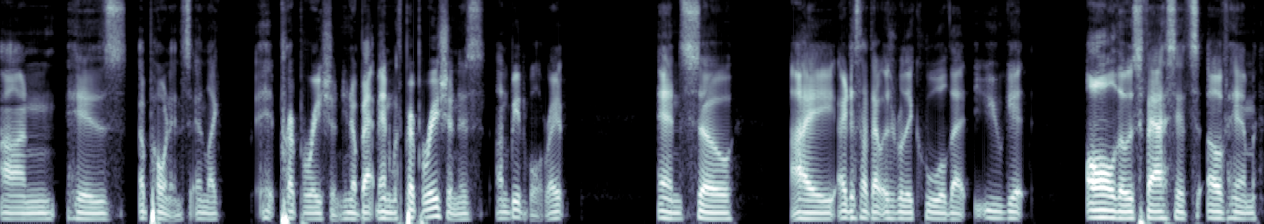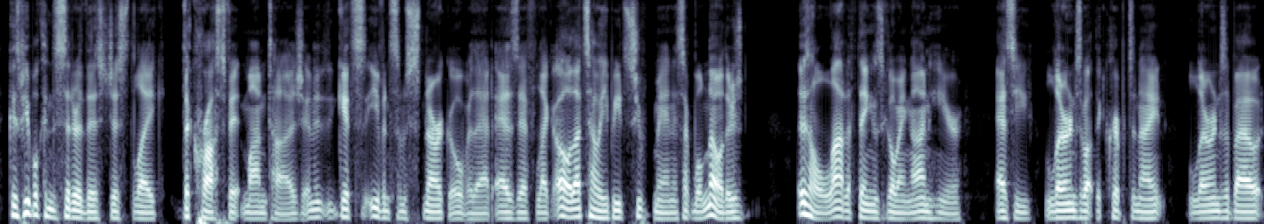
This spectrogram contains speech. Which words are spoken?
on his opponents and like preparation. You know, Batman with preparation is unbeatable, right? And so I I just thought that was really cool that you get all those facets of him because people consider this just like the CrossFit montage, and it gets even some snark over that, as if like, oh, that's how he beats Superman. It's like, well, no, there's there's a lot of things going on here as he learns about the kryptonite, learns about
